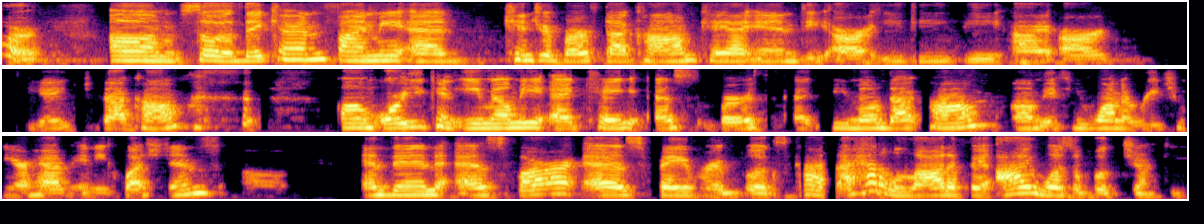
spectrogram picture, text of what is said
Sure. Um, so they can find me at kindredbirth.com, K I N D R E D B I R T H.com. um, or you can email me at ksbirth at gmail.com um, if you want to reach me or have any questions. Um, and then as far as favorite books, God, I had a lot of it. I was a book junkie.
